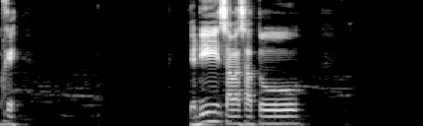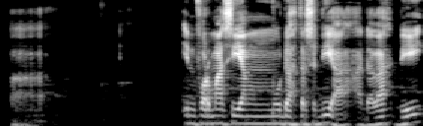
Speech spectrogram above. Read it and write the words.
Oke. Jadi salah satu uh, informasi yang mudah tersedia adalah di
